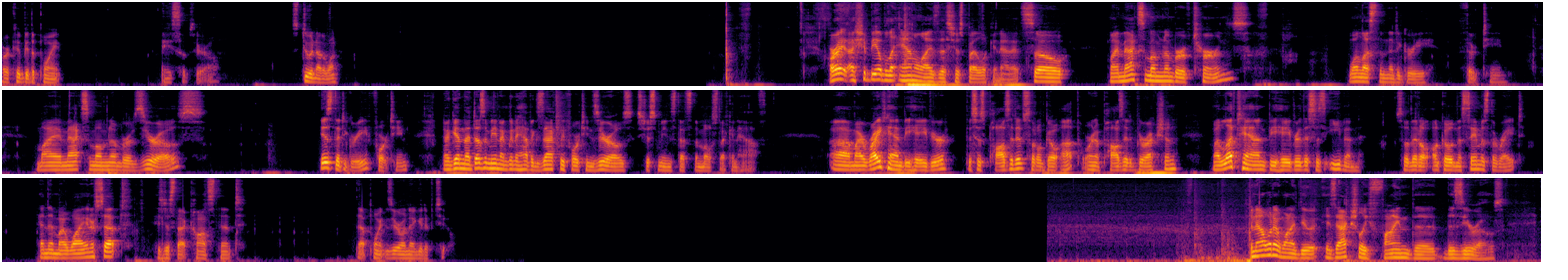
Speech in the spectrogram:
Or it could be the point a sub 0. Let's do another one. All right, I should be able to analyze this just by looking at it. So my maximum number of turns, one less than the degree, 13. My maximum number of zeros, is the degree, 14. Now again, that doesn't mean I'm going to have exactly 14 zeros. It just means that's the most I can have. Uh, my right-hand behavior, this is positive, so it'll go up or in a positive direction. My left-hand behavior, this is even, so that I'll, go in the same as the right. And then my y-intercept is just that constant, that point 0, negative 2. So now what I want to do is actually find the, the zeros.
